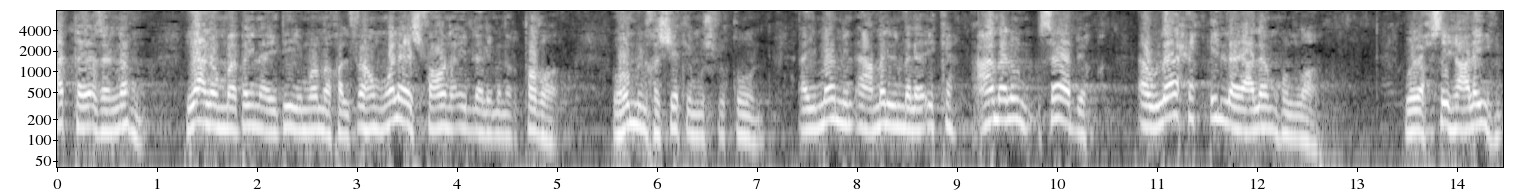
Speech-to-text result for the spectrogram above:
حتى يأذن لهم يعلم ما بين أيديهم وما خلفهم ولا يشفعون إلا لمن ارتضى. وهم من خشيتهم مشفقون. أي ما من أعمال الملائكة عمل سابق أو لاحق إلا يعلمه الله. ويحصيه عليهم.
